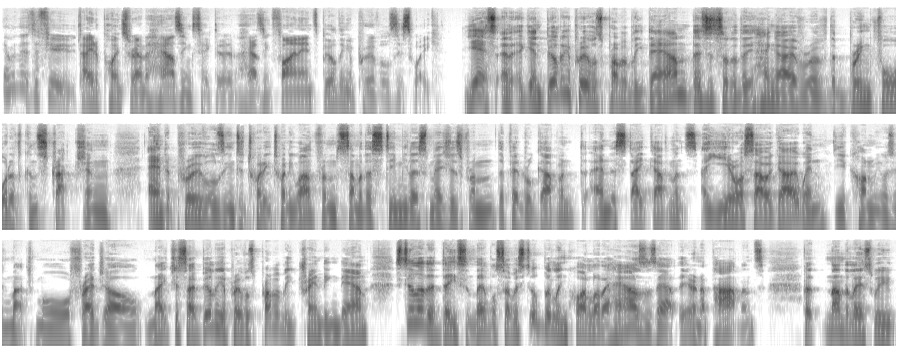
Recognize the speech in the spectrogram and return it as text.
Yeah, there's a few data points around the housing sector, housing finance, building approvals this week. Yes, and again, building approvals probably down. This is sort of the hangover of the bring forward of construction and approvals into 2021 from some of the stimulus measures from the federal government and the state governments a year or so ago when the economy was in much more fragile nature. So building approvals probably trending down, still at a decent level. So we're still building quite a lot of houses out there and apartments, but nonetheless, we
